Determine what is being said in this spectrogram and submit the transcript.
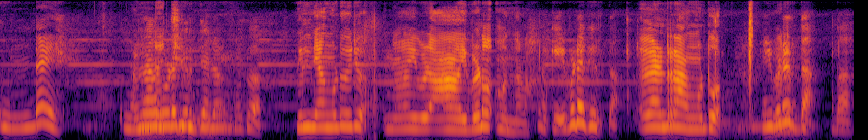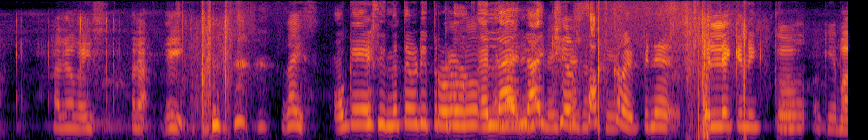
കുണ്ടേ. ഇതിൽ ഞാൻ അങ്ങോട്ട് വരുവാ ഞാൻ ഇവിടെ ആ ഇവിടെ വന്നോളാം. ഓക്കെ ഇവിടെ നിർത്താം. വേണ്ട അങ്ങോട്ട് പോവാം ഇവിടെ നിർത്താം. വാ. ഹലോ ഗൈസ് അല്ല ഏയ്. ഗൈസ് ഓക്കെ ഇന്നത്തെ വീഡിയോ ഇത്രയുള്ളൂ എല്ലാ ലൈക്ക് ഷെയർ സബ്സ്ക്രൈബ് പിന്നെ ബെല്ലൈക്കനിക്കോ ഓക്കെ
